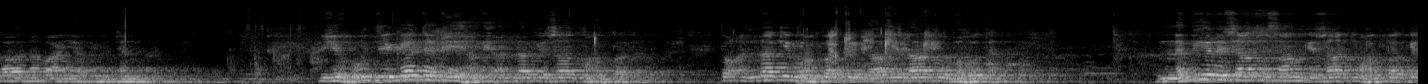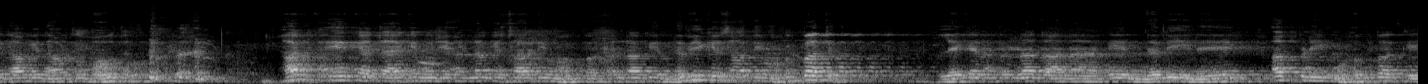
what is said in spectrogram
काना माया फिल जन्नत। ये हुदी कहते थे हमें अल्लाह के साथ मोहब्बत है। तो अल्लाह की मोहब्बत के दावेदार तो बहुत हैं। नबी शाम के साथ मोहब्बत के दावेदार तो बहुत हर एक कहता है कि मुझे अल्लाह के साथ ही मोहब्बत, अल्लाह के नबी के साथ ही मोहब्बत लेकिन अल्लाह ताला के नबी ने अपनी मोहब्बत की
